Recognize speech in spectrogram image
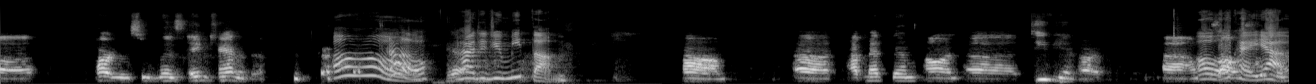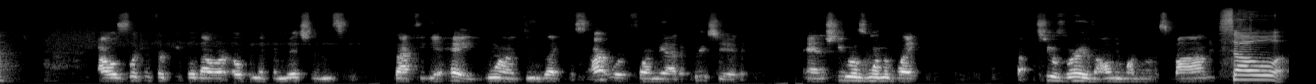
uh, partners who lives in Canada. Oh. Oh, How did you meet them? Um, uh, I met them on uh, DeviantArt. Um, 'cause I Oh, was okay, looking- yeah. I was looking for people that were open to commissions that I could get, hey, you want to do like this artwork for me? I'd appreciate it. And she was one of like, she was really the only one to respond. So,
